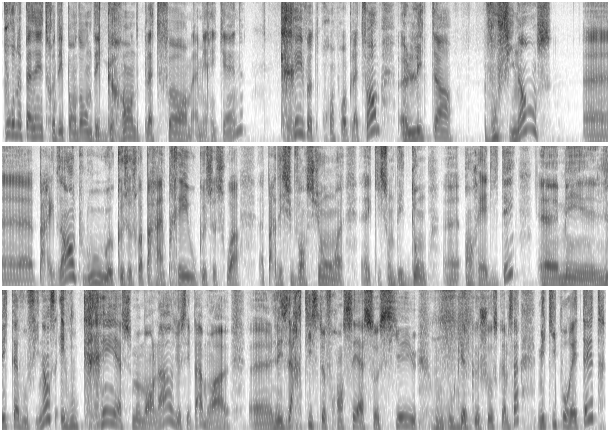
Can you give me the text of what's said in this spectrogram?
pour ne pas être des grandes plateformes américaines, créez votre propre plateforme, Euh, l'État vous finance. euh, par exemple, ou euh, que ce soit par un prêt ou que ce soit par des subventions qui sont des dons en réalité, mais l'État vous finance et vous créez à ce moment-là, je sais pas moi, les artistes français associés ou, ou quelque chose comme ça, mais qui pourrait être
